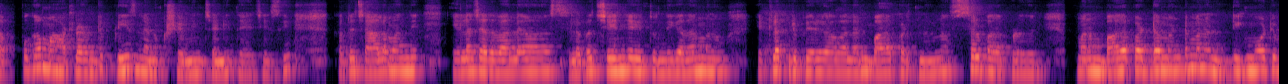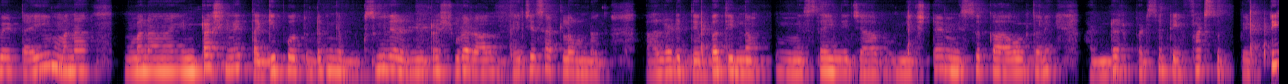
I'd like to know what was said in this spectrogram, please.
తప్పుగా మాట్లాడుంటే ప్లీజ్ నన్ను క్షమించండి దయచేసి. కాకపోతే చాలామంది ఎలా చదవాలా? సిలబస్ చేంజ్ అవుతుంది కదా మనం. ఎట్లా ప్రిపేర్ కావాలని బాధపడుతున్నాను అస్సలు బాధపడదని మనం బాధపడ్డామంటే మనం డిమోటివేట్ అయ్యి మన మన ఇంట్రెస్ట్ అనేది తగ్గిపోతుంటుంది. ఇంకా బుక్స్ మీద ఇంట్రెస్ట్ కూడా రాదు. దయచేసి అట్లా ఉండదు ఆల్రెడీ దెబ్బ తిన్నాం. మిస్ అయింది జాబ్. నెక్స్ట్ టైం మిస్ కాకూడదని హండ్రెడ్ పర్సెంట్ ఎఫర్ట్స్ పెట్టి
